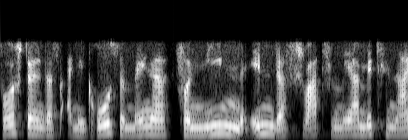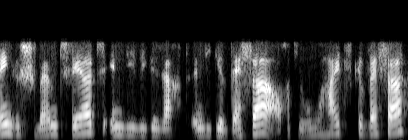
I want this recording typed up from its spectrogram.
vorstellen, dass eine große Menge von Minen in das Schwarze Meer mit hineingeschwemmt wird, in die, wie gesagt, in die Gewässer, auch die Hoheitsgewässer,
